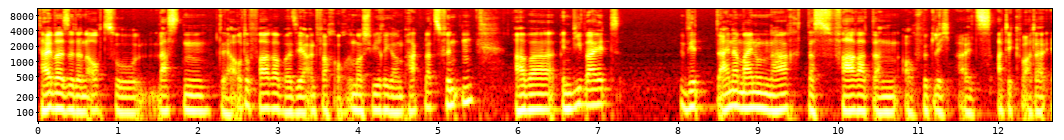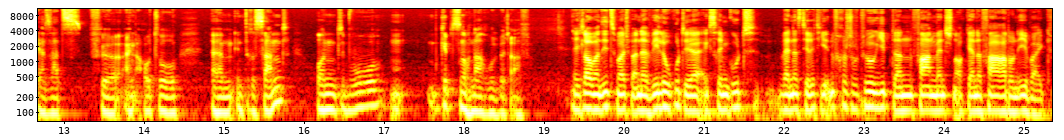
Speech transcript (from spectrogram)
teilweise dann auch zu Lasten der Autofahrer, weil sie einfach auch immer schwieriger einen Parkplatz finden. Aber inwieweit wird deiner Meinung nach das Fahrrad dann auch wirklich als adäquater Ersatz für ein Auto ähm, interessant? Und wo gibt es noch Nachholbedarf? Ich glaube, man sieht zum Beispiel an der Veloroute ja extrem gut, wenn es die richtige Infrastruktur gibt, dann fahren Menschen auch gerne Fahrrad und E-Bike.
